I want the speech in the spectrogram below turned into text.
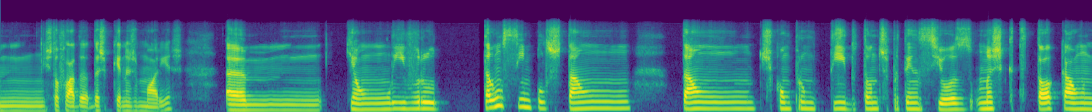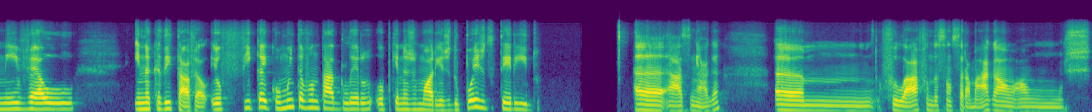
Um, estou a falar de, das Pequenas Memórias, um, que é um livro tão simples, tão tão descomprometido, tão despretensioso, mas que te toca a um nível inacreditável. Eu fiquei com muita vontade de ler o, o Pequenas Memórias depois de ter ido uh, à Azinhaga. Um, fui lá à Fundação Saramaga há, há, uns,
